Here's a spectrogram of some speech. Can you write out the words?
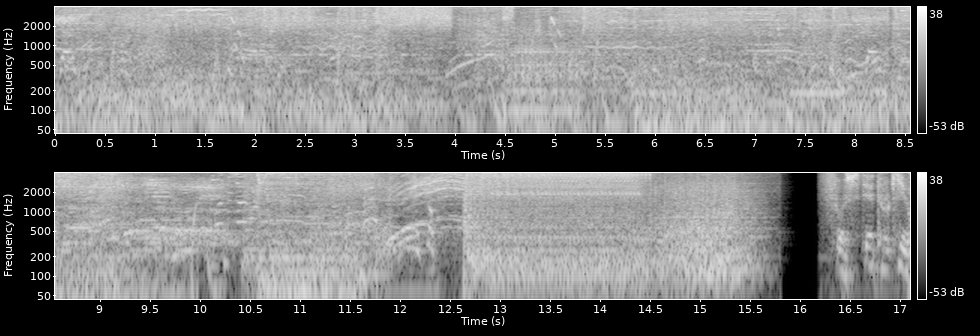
fight! そして時を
